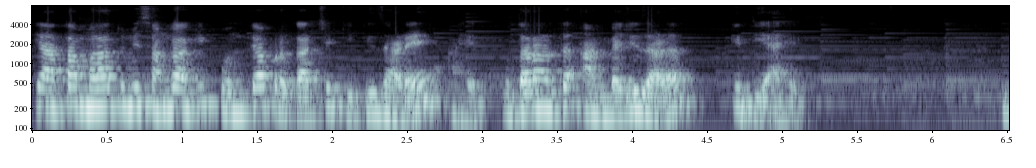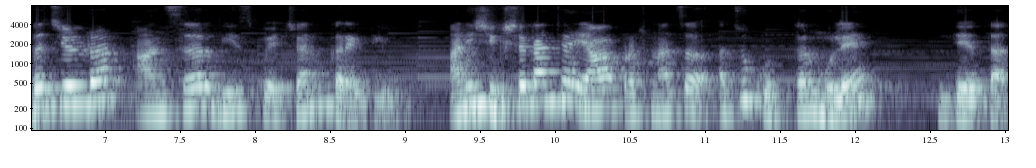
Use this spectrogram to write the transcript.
की आता मला तुम्ही सांगा की कोणत्या प्रकारचे किती झाडे आहेत? उदाहरणार्थ आंब्याची झाडं किती आहेत? The children answer this question correctly आणि शिक्षकांच्या या प्रश्नाचं अचूक उत्तर मुले देतात.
